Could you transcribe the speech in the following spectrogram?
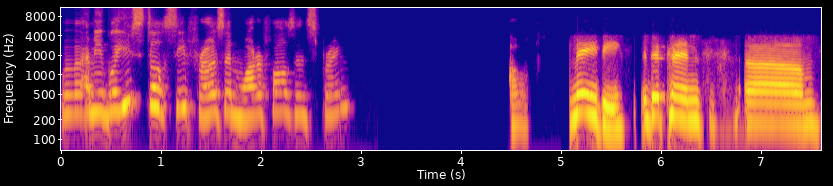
Well, I mean, will you still see frozen waterfalls in spring? Oh maybe it depends. Um,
